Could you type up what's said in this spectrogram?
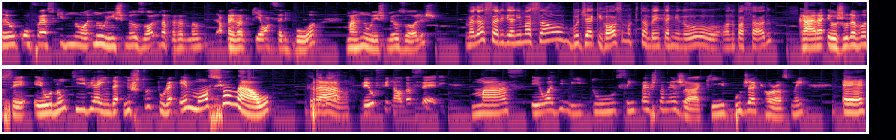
Eu confesso que não, não enche meus olhos, apesar de, não, apesar de que é uma série boa, mas não enche meus olhos. Melhor série de animação, Bojack Horseman, que também terminou ano passado. Cara, eu juro a você, eu não tive ainda estrutura emocional para ver o final da série. Mas eu admito, sem pestanejar, que Bojack Horseman é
